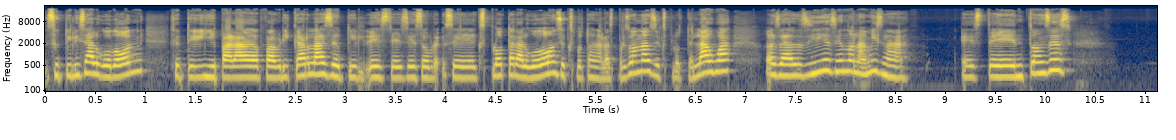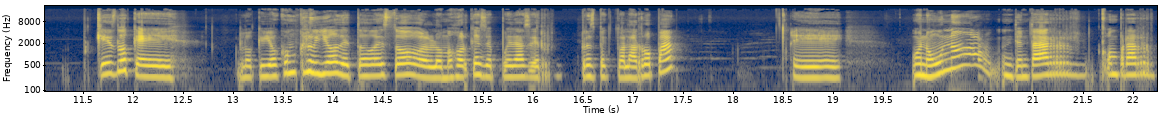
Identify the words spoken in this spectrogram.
se utiliza algodón y para fabricarla se, este, se, se explota el algodón, se explotan a las personas, se explota el agua. O sea, sigue siendo la misma. Este, entonces, ¿qué es lo que, lo que yo concluyo de todo esto? Lo mejor que se puede hacer respecto a la ropa. Eh, bueno, uno, intentar comprar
